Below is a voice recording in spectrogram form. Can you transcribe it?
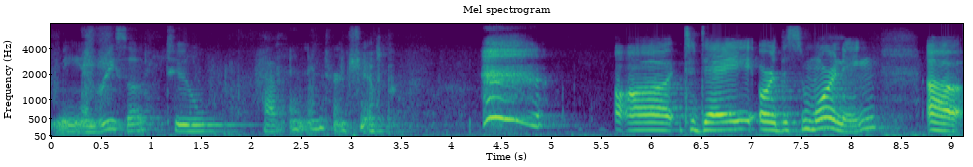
me and Risa, to have an internship. Uh, today or this morning, uh,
